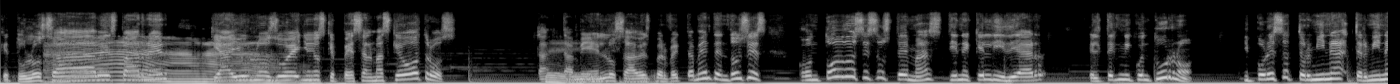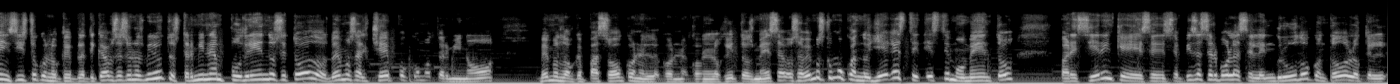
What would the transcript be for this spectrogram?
que tú lo sabes, partner, que hay unos ah. dueños que pesan más que otros. También lo sabes perfectamente. Entonces, con todos esos temas tiene que lidiar el técnico en turno. Y por eso termina, termina, insisto, con lo que platicamos hace unos minutos, terminan pudriéndose todos. Vemos al Chepo cómo terminó, vemos lo que pasó con el, con, el Ojitos Mesa. O sea, vemos cómo cuando llega este, este momento, parecieren que se, empieza a hacer bolas el engrudo con todo lo que,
